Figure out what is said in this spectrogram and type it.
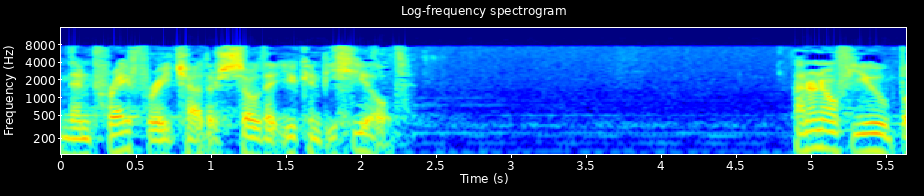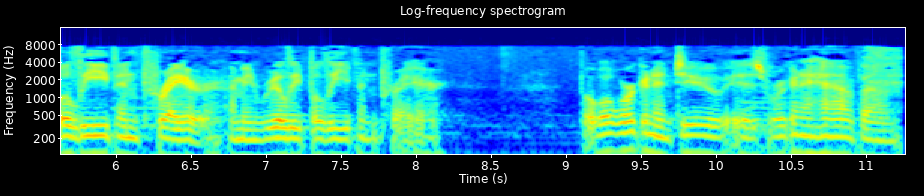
And then pray for each other so that you can be healed. I don't know if you believe in prayer. I mean, really believe in prayer. But what we're going to do is we're going to have um,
